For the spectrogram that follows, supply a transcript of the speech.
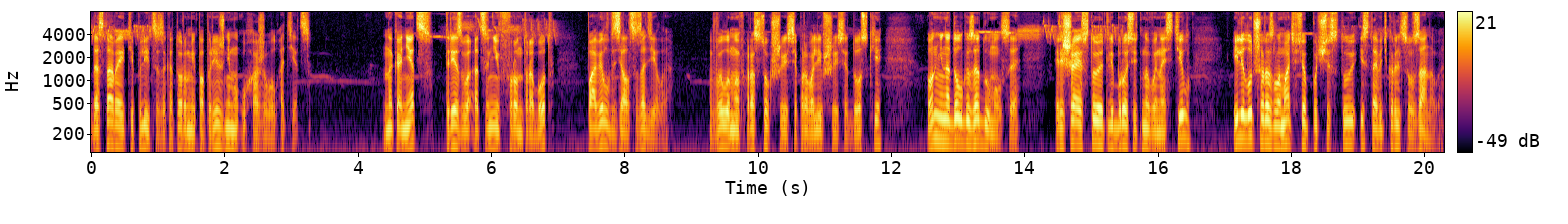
да старая теплица, за которыми по-прежнему ухаживал отец. Наконец, трезво оценив фронт работ, Павел взялся за дело. Выломав рассохшиеся провалившиеся доски, он ненадолго задумался, решая, стоит ли бросить новый настил или лучше разломать все подчистую и ставить крыльцо заново.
